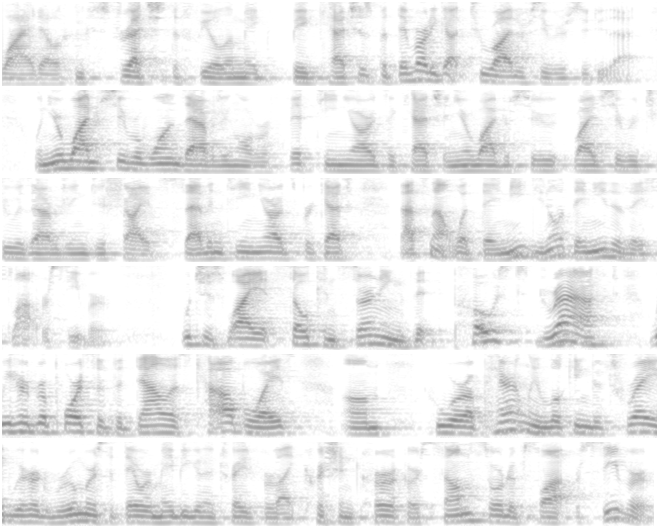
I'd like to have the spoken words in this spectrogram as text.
wideout who stretches the field and makes big catches, but they've already got two wide receivers to do that. When your wide receiver one's averaging over 15 yards a catch and your wide receiver, wide receiver two is averaging just shy of 17 yards per catch, that's not what they need. You know what they need is a slot receiver which is why it's so concerning that post draft, we heard reports of the Dallas Cowboys, um, who were apparently looking to trade. We heard rumors that they were maybe going to trade for like Christian Kirk or some sort of slot receiver.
